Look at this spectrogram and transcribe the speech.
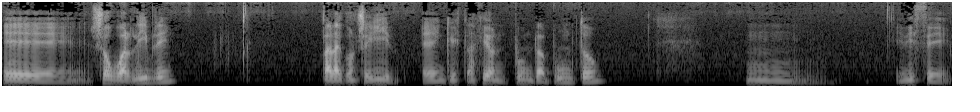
eh, software libre, para conseguir encriptación punto a punto. Mm, y dice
